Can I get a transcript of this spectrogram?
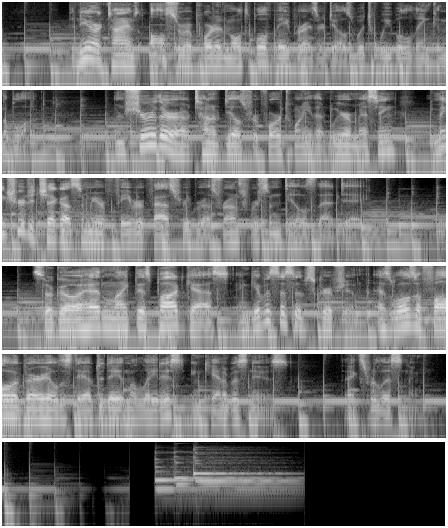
The New York Times also reported multiple vaporizer deals, which we will link in the blog. I'm sure there are a ton of deals for 420 that we are missing, but make sure to check out some of your favorite fast food restaurants for some deals that day. So go ahead and like this podcast and give us a subscription, as well as a follow at Veriheal to stay up to date on the latest in cannabis news. Thanks for listening.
